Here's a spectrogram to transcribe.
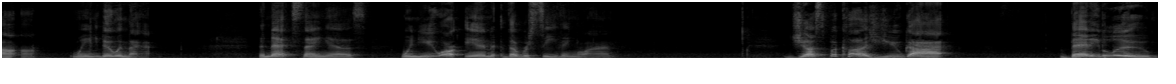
Uh-uh. We ain't doing that. The next thing is when you are in the receiving line, just because you got Betty Lou,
